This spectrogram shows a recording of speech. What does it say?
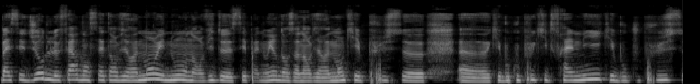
bah, c'est dur de le faire dans cet environnement. Et nous, on a envie de s'épanouir dans un environnement qui est plus, euh, euh, qui est beaucoup plus kid friendly, qui est beaucoup plus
